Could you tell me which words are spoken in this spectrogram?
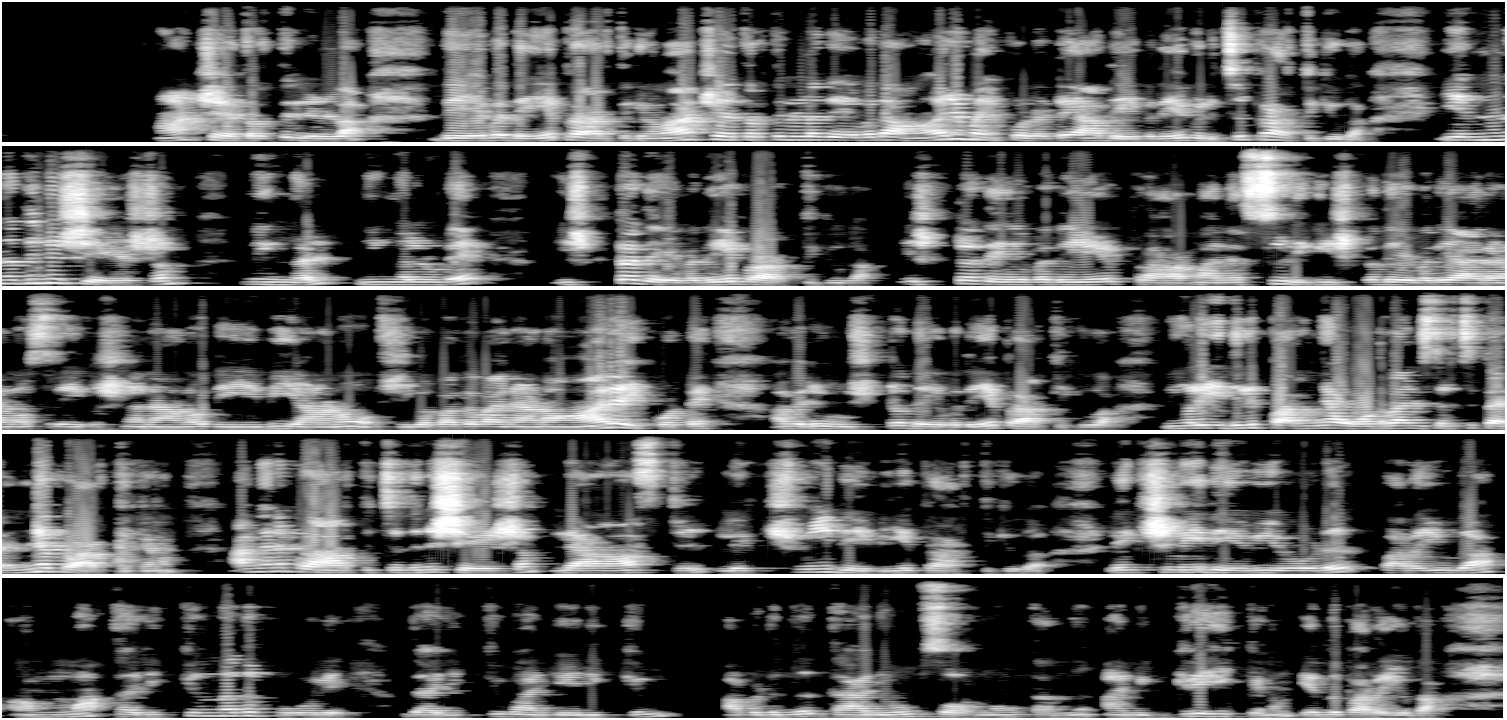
ആ ക്ഷേത്രത്തിലുള്ള ദേവതയെ പ്രാർത്ഥിക്കണം. ആ ക്ഷേത്രത്തിലുള്ള ദേവത ആരുമായിക്കൊള്ളട്ടെ ആ ദേവതയെ വിളിച്ച് പ്രാർത്ഥിക്കുക. എന്നതിനു ശേഷം നിങ്ങൾ നിങ്ങളുടെ ഇഷ്ടദേവതയെ പ്രാർത്ഥിക്കുക. ഇഷ്ടദേവതയെ പ്രാ മനസ്സിലേക്ക് ഇഷ്ടദേവത ആരാണോ? ശ്രീകൃഷ്ണനാണോ? ദേവിയാണോ? ശിവഭഗവാനാണോ? ആരായിക്കോട്ടെ അവരെ ഇഷ്ടദേവതയെ പ്രാർത്ഥിക്കുക. നിങ്ങൾ ഇതിൽ പറഞ്ഞ ഓർഡർ അനുസരിച്ച് തന്നെ പ്രാർത്ഥിക്കണം. അങ്ങനെ പ്രാർത്ഥിച്ചതിന് ശേഷം ലാസ്റ്റ് ലക്ഷ്മി ദേവിയെ പ്രാർത്ഥിക്കുക. ലക്ഷ്മി ദേവിയോട് പറയുക അമ്മ ധരിക്കുന്നത് പോലെ ധരിക്കുവാൻ എനിക്കും അവിടുന്ന് ധനവും സ്വർണവും തന്ന് അനുഗ്രഹിക്കണം എന്ന് പറയുക.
